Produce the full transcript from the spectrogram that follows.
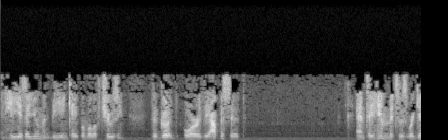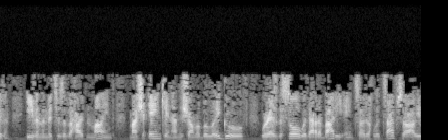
And he is a human being capable of choosing the good or the opposite. And to him mitzvahs were given, even the mitzvahs of the heart and mind. Whereas the soul without a body ain't tzarech letzavsa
